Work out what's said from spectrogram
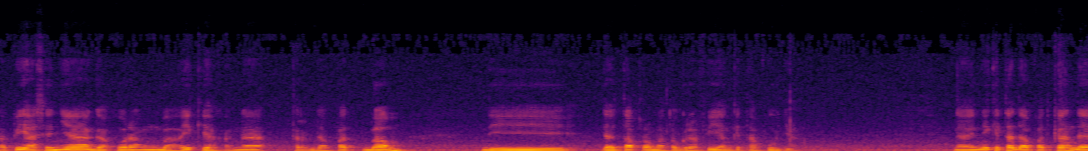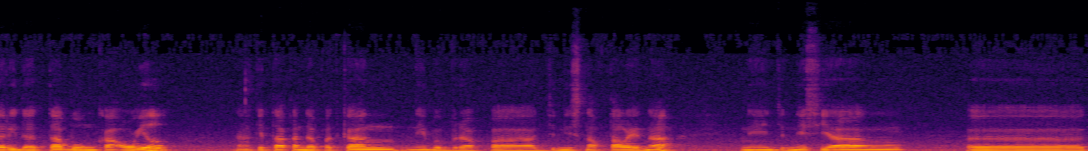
tapi hasilnya agak kurang baik ya karena terdapat BAM di data kromatografi yang kita punya. Nah, ini kita dapatkan dari data bongka oil. Nah, kita akan dapatkan ini beberapa jenis naftalena. Ini jenis yang eh,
